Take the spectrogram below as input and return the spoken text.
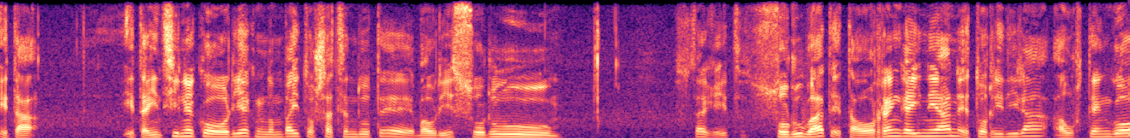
Eta Eta intzineko horiek nonbait osatzen dute, bauri, zoru, zagit, zoru bat, eta horren gainean etorri dira aurtengo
